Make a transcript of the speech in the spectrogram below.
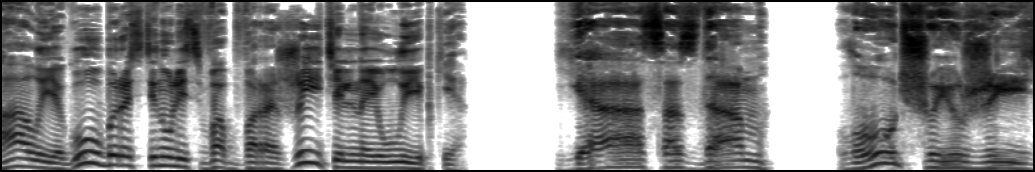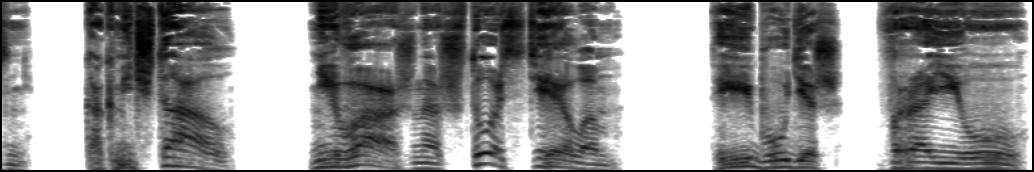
Алые губы растянулись в обворожительной улыбке. «Я создам лучшую жизнь, как мечтал. Неважно, что с телом, ты будешь в раю.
